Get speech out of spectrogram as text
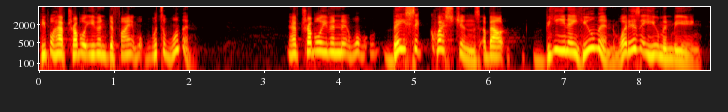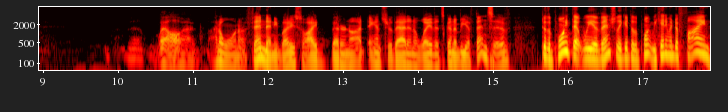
People have trouble even defining what's a woman. They have trouble even basic questions about being a human. What is a human being? Well, I don't want to offend anybody, so I better not answer that in a way that's going to be offensive. To the point that we eventually get to the point we can't even define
